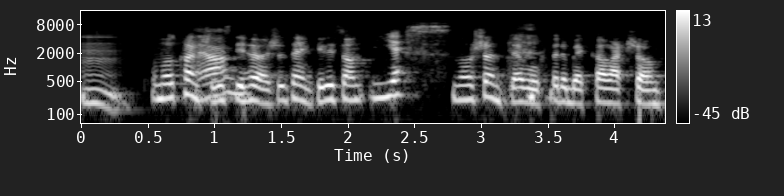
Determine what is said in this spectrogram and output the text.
Mm. Og nå kanskje Ja. hvis de hører, så tenker de sånn Yes, nå skjønte jeg hvorfor Rebekka har vært sånn.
